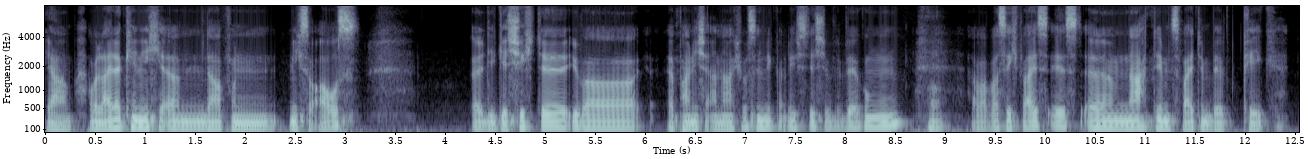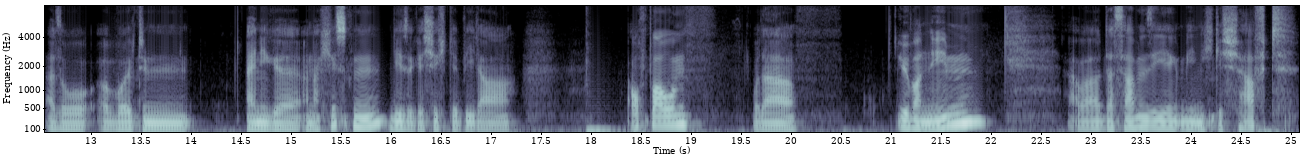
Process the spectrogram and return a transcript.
ja, aber leider kenne ich ähm, davon nicht so aus. Äh, die Geschichte über japanische anarcho-syndikalistische Bewegungen. Ja. Aber was ich weiß ist, äh, nach dem Zweiten Weltkrieg, also äh, wollten einige Anarchisten diese Geschichte wieder aufbauen oder übernehmen. Aber das haben sie irgendwie nicht geschafft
